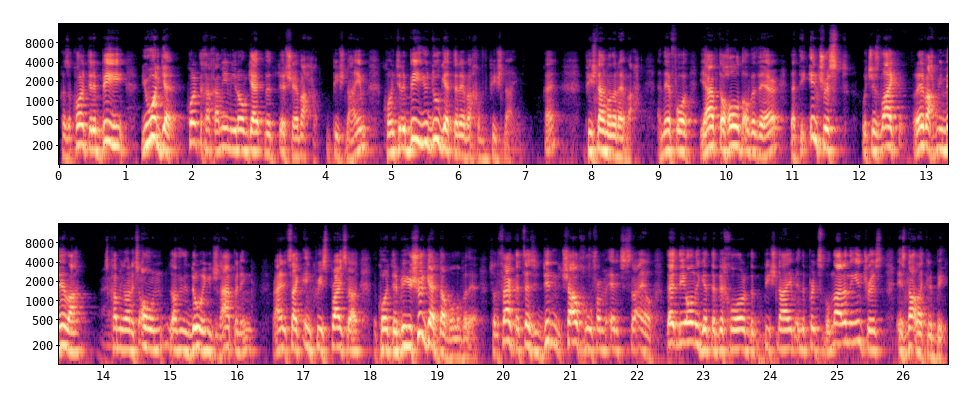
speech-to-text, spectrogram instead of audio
Because according to the B, you would get. According to Chachamim, you don't get the, the shevach pishnaim. According to the B, you do get the revach of the pishnaim. Okay? Pishnaim on the revach. And therefore, you have to hold over there that the interest, which is like revach mimela, it's coming on its own, nothing to doing, it's just happening. Right? It's like increased price value. According to the B, you should get double over there. So the fact that says you didn't shalchu from Eretz Israel, that they only get the bechor, the pishnaim in the principle, not in the interest, is not like the B.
